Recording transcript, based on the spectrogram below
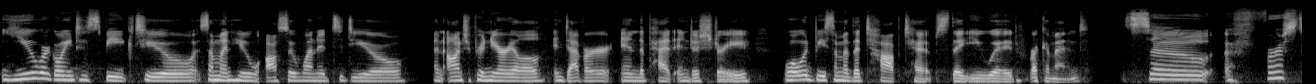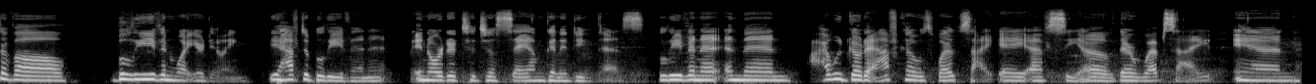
you were going to speak to someone who also wanted to do an entrepreneurial endeavor in the pet industry, what would be some of the top tips that you would recommend? So, uh, first of all, believe in what you're doing. You have to believe in it in order to just say, I'm going to do this. Believe in it. And then I would go to AAFCO's website, AAFCO, their website, and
